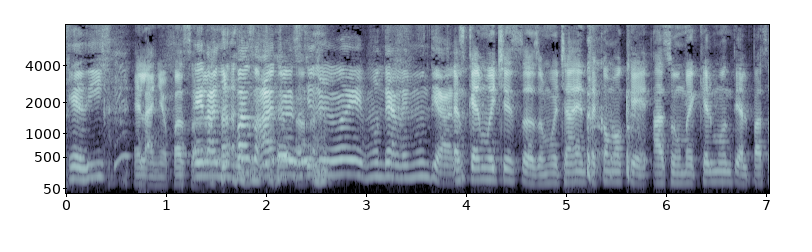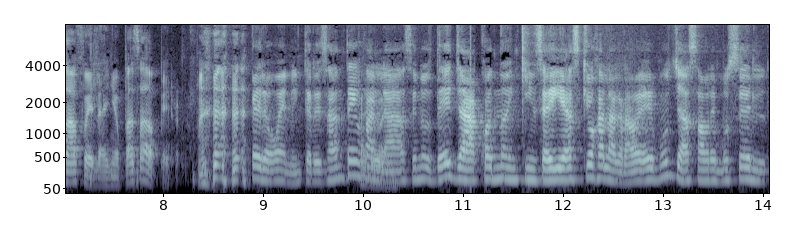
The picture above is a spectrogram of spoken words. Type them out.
¿Qué dije? El año pasado. El año pasado. Ah, es que yo de mundial mundial. Es que es muy chistoso. Mucha gente como que asume que el mundial pasado fue el año pasado, pero Pero bueno, interesante. Ojalá bueno. se nos dé. Ya cuando en 15 días que ojalá grabemos, ya sabremos el,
